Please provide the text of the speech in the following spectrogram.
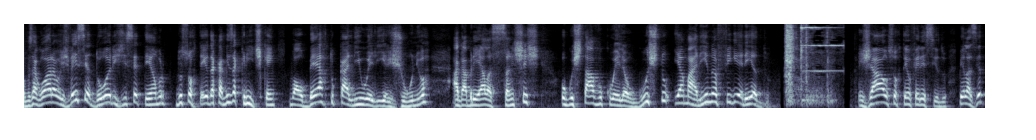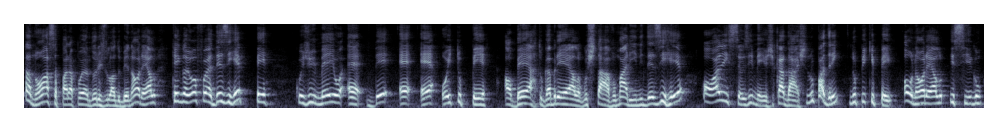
Vamos agora aos vencedores de setembro do sorteio da camisa crítica, hein? O Alberto Calil Elias Júnior, a Gabriela Sanches, o Gustavo Coelho Augusto e a Marina Figueiredo. Já o sorteio oferecido pela Zeta Nossa para apoiadores do lado B na Aurelo, quem ganhou foi a Desirê P, cujo e-mail é DEE8P. Alberto, Gabriela, Gustavo, Marina e Desirê olhem seus e-mails de cadastro no Padrim, no PicPay ou na Aurelo e sigam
